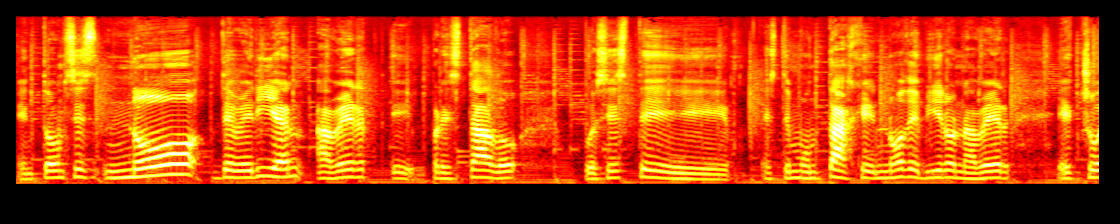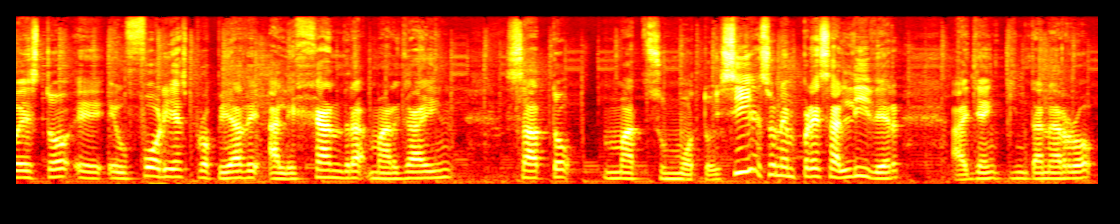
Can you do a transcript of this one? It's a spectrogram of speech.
Entonces no deberían haber prestado pues este, este montaje, no debieron haber hecho esto, eh, Euforia es propiedad de Alejandra Margain Sato Matsumoto. Y sí, es una empresa líder allá en Quintana Roo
